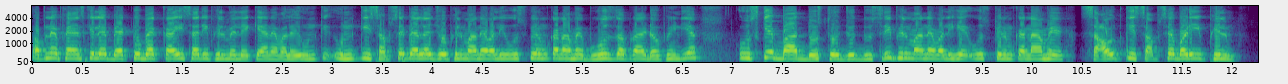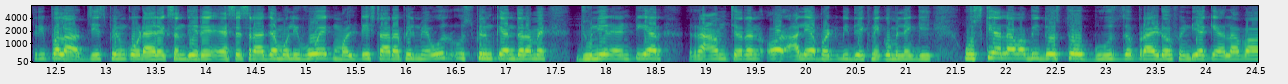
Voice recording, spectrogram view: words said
अपने फैंस के लिए बैक टू बैक कई सारी फ़िल्में लेके आने वाले हैं। उनकी उनकी सबसे पहले जो फ़िल्म आने वाली उस फ़िल्म का नाम है Bhuj the pride of India उसके बाद दोस्तों, जो दूसरी फ़िल्म आने वाली है, उस फ़िल्म का नाम है साउथ की सबसे बड़ी फ़िल्म ट्रिपल आर जिस फ़िल्म को डायरेक्शन दे रहे एस एस राजामौली, वो एक मल्टी स्टारा फ़िल्म है और उस फ़िल्म के अंदर हमें junior N T R Ram Charan और आलिया भट्ट भी देखने को मिलेंगी। उसके अलावा भी दोस्तों Bhuj the pride of India के अलावा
